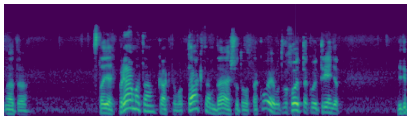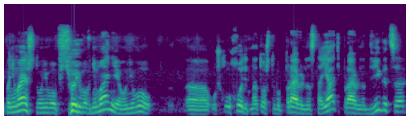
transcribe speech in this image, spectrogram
это, стоять прямо там, как-то вот так там, да, что-то вот такое. Вот выходит такой тренер, и ты понимаешь, что у него все его внимание, у него э, уходит на то, чтобы правильно стоять, правильно двигаться,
